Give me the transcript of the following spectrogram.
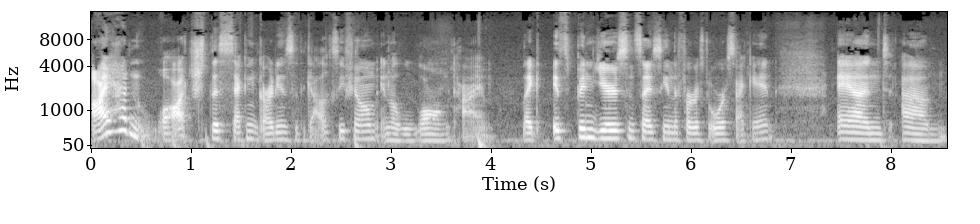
I hadn't watched the second Guardians of the Galaxy film in a long time. Like it's been years since I've seen the first or second, and um,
